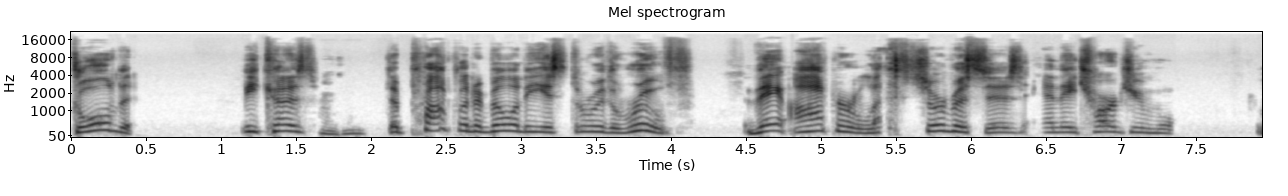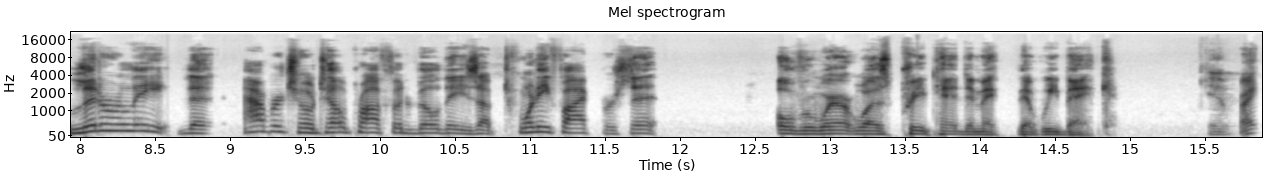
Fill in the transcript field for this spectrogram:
golden because Mhm. the profitability is through the roof. They offer less services and they charge you more. Literally, the average hotel profitability is up 25% over where it was pre-pandemic that we bank. Yeah. Right.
